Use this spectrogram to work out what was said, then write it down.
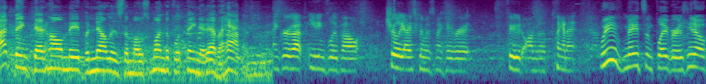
I think that homemade vanilla is the most wonderful thing that ever happened. I grew up eating Blue Bluebell. Truly, ice cream is my favorite food on the planet. We've made some flavors, you know,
